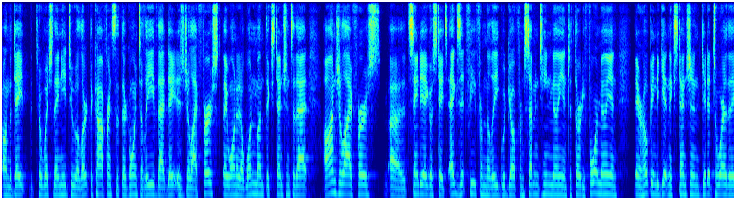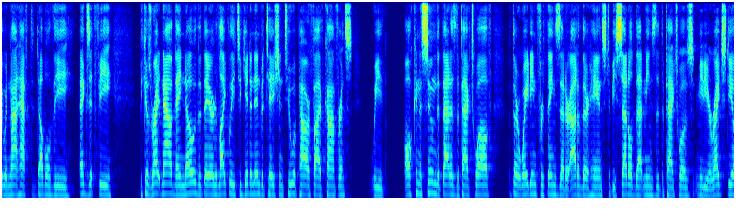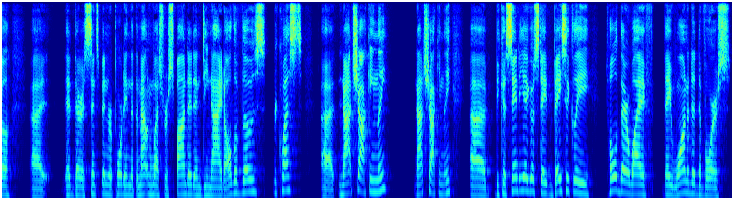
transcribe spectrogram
on the date to which they need to alert the conference that they're going to leave. That date is July 1st. They wanted a one month extension to that. On July 1st, uh, San Diego State's exit fee from the league would go from 17 million to 34 million. They were hoping to get an extension, get it to where they would not have to double the exit fee because right now they know that they are likely to get an invitation to a Power Five conference. We all can assume that that is the Pac 12, but they're waiting for things that are out of their hands to be settled. That means that the Pac 12's media rights deal, uh, there has since been reporting that the Mountain West responded and denied all of those requests. Uh, not shockingly, not shockingly, uh, because San Diego State basically told their wife they wanted a divorce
